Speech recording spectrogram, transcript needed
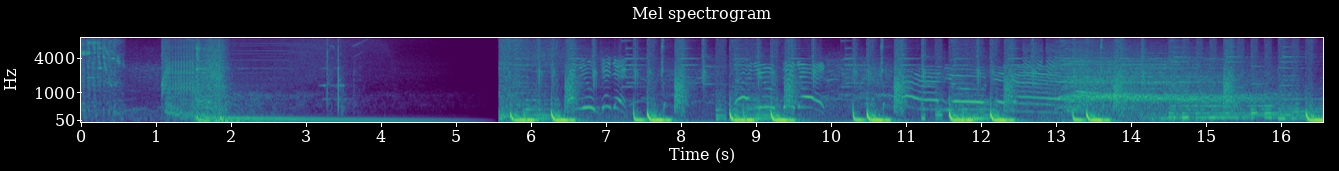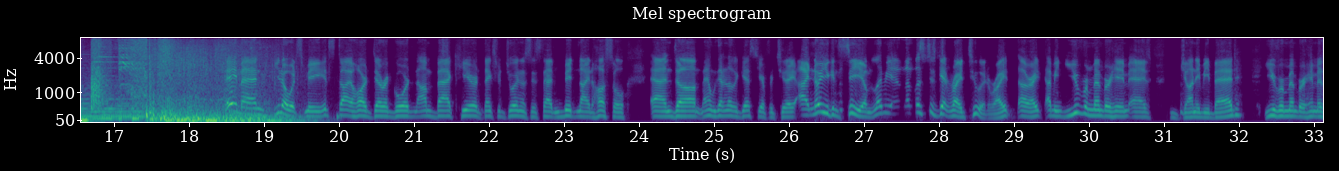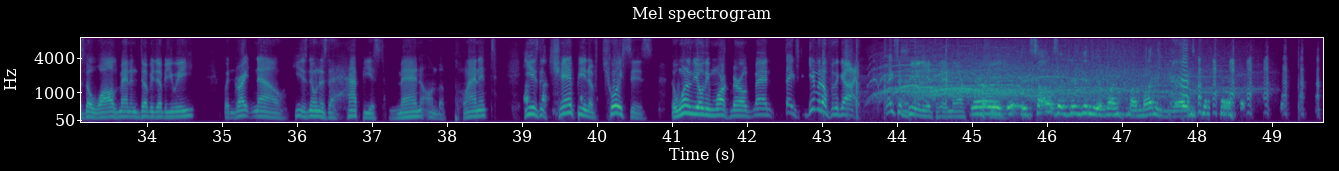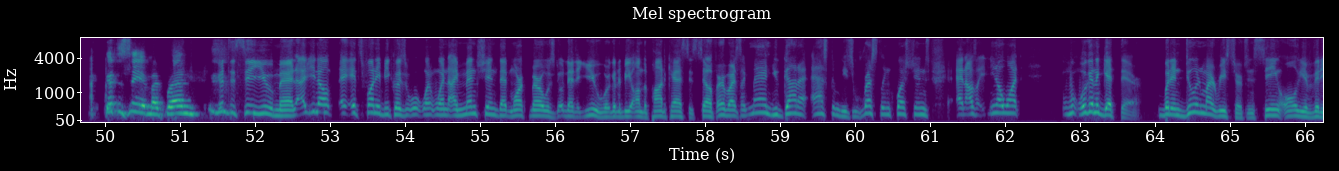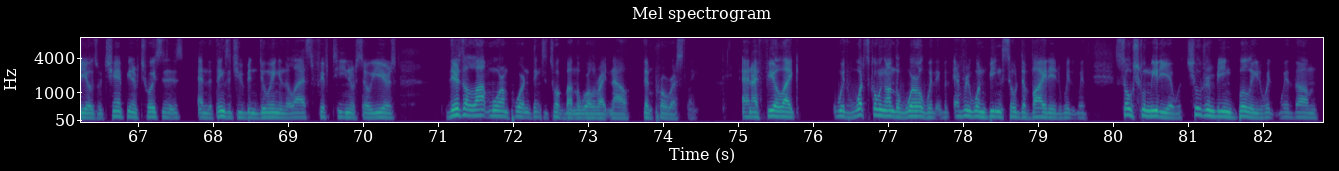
You dig it? Know it's me. It's Die Hard Derek Gordon. I'm back here, and thanks for joining us. It's that midnight hustle, and uh, man, we got another guest here for today. I know you can see him. Let me let's just get right to it, right? All right. I mean, you remember him as Johnny B. Badd. You remember him as the Wild Man in WWE, but right now he is known as the happiest man on the planet. He is the champion of choices, the one and the only Marc Mero. Man, thanks. Give it up for the guy. Thanks for being here today, Mark. Well, it, it sounds like you're giving me a run for my money, man. Good to see you, my friend. Good to see you, man. I, you know, it's funny because when, when I mentioned that Marc Mero was that you were going to be on the podcast itself, everybody's like, "Man, you gotta ask him these wrestling questions." And I was like, "You know what? We're gonna get there." But in doing my research and seeing all your videos with Champion of Choices and the things that you've been doing in the last 15 or so years, there's a lot more important things to talk about in the world right now than pro wrestling. And I feel like with what's going on in the world, with, with everyone being so divided, with, with social media, with children being bullied, with, with um,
